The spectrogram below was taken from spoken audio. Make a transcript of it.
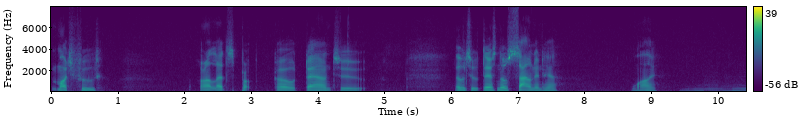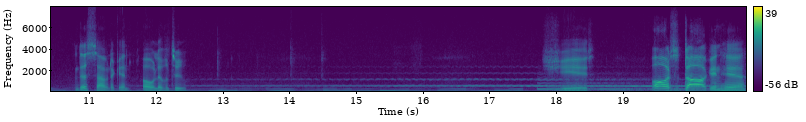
much food. Alright, let's go down to level 2. There's no sound in here. Why? And there's sound again. Oh, level 2. Shit. Oh, it's dark in here.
